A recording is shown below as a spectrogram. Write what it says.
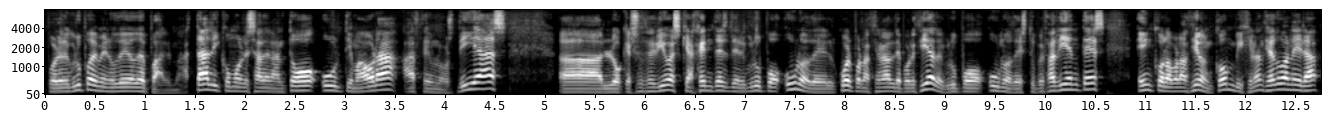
por el grupo de menudeo de Palma. Tal y como les adelantó última hora hace unos días, Ah, lo que sucedió es que agentes del Grupo 1 del Cuerpo Nacional de Policía, del Grupo 1 de Estupefacientes, en colaboración con Vigilancia Aduanera,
